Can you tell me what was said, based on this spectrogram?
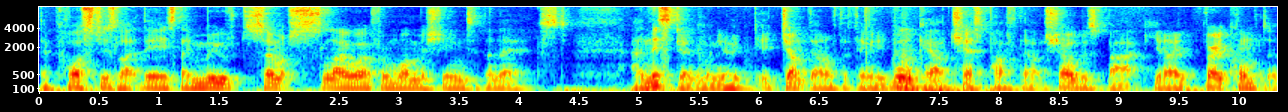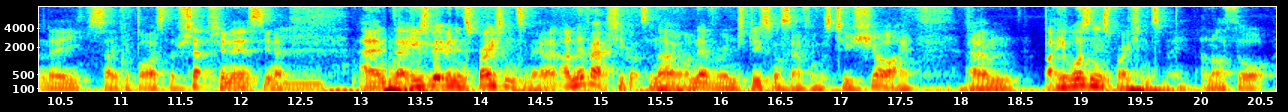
their postures like this. They moved so much slower from one machine to the next. And this gentleman, you know, he jumped down off the thing and he'd walk out, chest puffed out, shoulders back, you know, very confidently say goodbye to the receptionist, you know. And uh, he was a bit of an inspiration to me. I, I never actually got to know him. I never introduced myself. I was too shy. Um, but he was an inspiration to me. And I thought,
